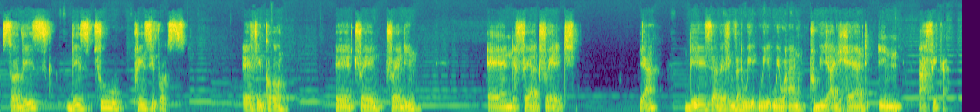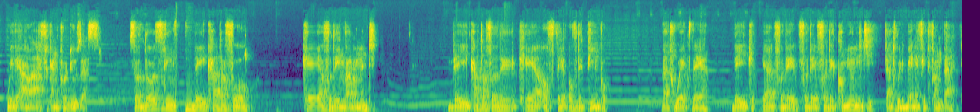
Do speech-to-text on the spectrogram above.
So these these two principles, ethical uh, trade trading and fair trade, yeah, these are the things that we, we, we want to be adhered in Africa with our African producers. So those things they cater for care for the environment, they cater for the care of the of the people that work there. They care for the for the for the community that will benefit from that.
